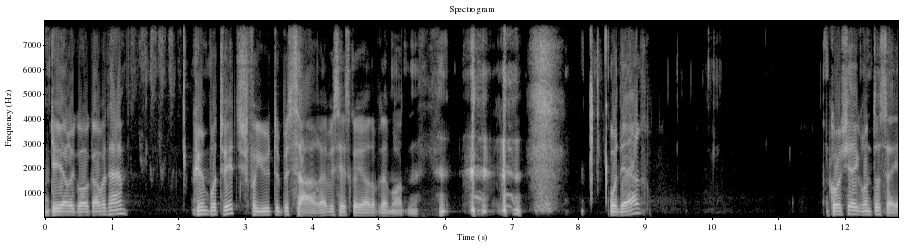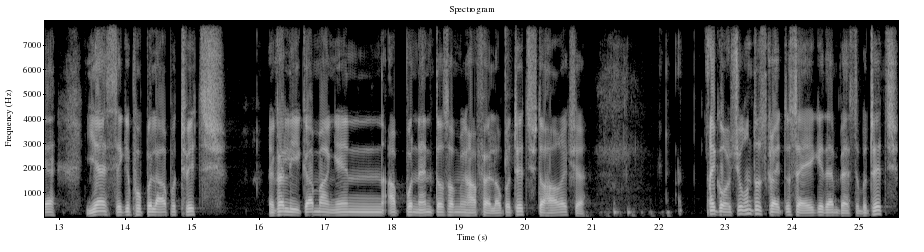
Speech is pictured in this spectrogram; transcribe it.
Det gjør jeg òg av og til. Kun på Twitch, for YouTube er sære hvis jeg skal gjøre det på den måten. Og der går ikke jeg rundt og sier 'Yes, jeg er populær på Twitch'. Jeg har like mange abonnenter som jeg har følgere på Twitch. Det har jeg ikke. Jeg går ikke rundt og skryter og sier jeg er den beste på Twitch.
